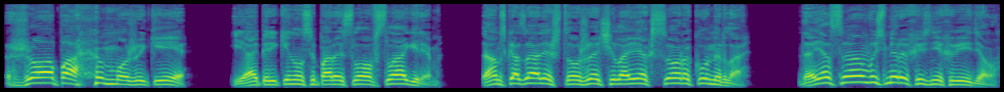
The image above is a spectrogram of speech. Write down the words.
«Жопа, мужики! Я перекинулся парой слов с лагерем. Там сказали, что уже человек сорок умерло. Да я сам восьмерых из них видел».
